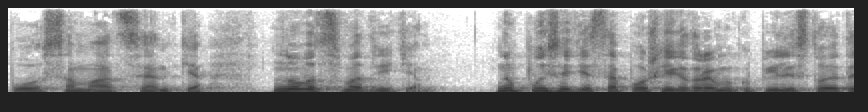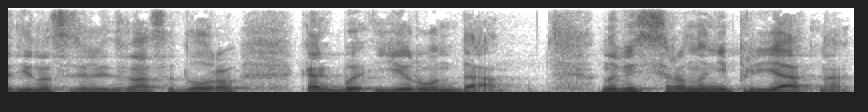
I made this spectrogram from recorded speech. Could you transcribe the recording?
по самооценке. Ну вот смотрите, ну пусть эти сапожки, которые мы купили, стоят 11 или 12 долларов, как бы ерунда. Но ведь все равно неприятно.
